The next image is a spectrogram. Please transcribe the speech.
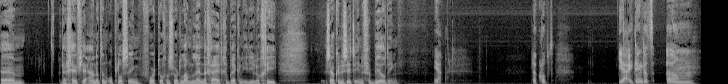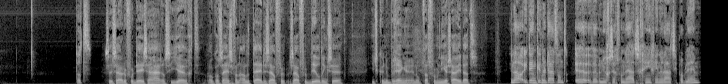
Um, daar geef je aan dat een oplossing voor toch een soort lamlendigheid... gebrek aan ideologie, zou kunnen zitten in de verbeelding. Ja, dat klopt. Ja, ik denk dat... Um, dat... Ze zouden voor deze Harense jeugd, ook al zijn ze van alle tijden... zou, ver, zou verbeelding ze iets kunnen brengen? En op wat voor manier zou je dat Nou, ik denk aanpakken? inderdaad, want uh, we hebben nu gezegd... van ja, het is geen generatieprobleem,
